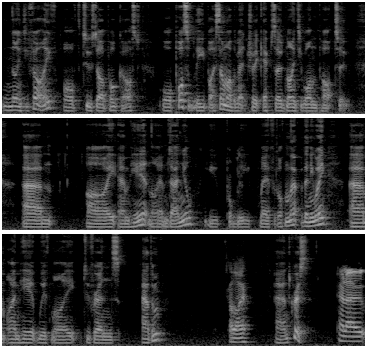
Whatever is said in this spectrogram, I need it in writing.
95 of the Two Star Podcast, or possibly by some other metric, episode 91, part 2. Um, I am here, and I am Daniel. You probably may have forgotten that, but anyway, um, I'm here with my two friends, Adam Hello. and Chris. Hello.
